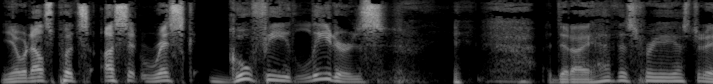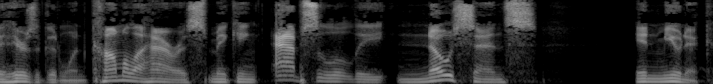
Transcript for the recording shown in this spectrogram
You know what else puts us at risk? Goofy leaders. Did I have this for you yesterday? Here's a good one Kamala Harris making absolutely no sense in Munich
